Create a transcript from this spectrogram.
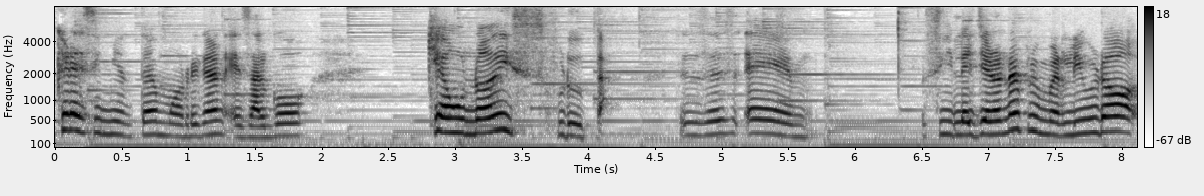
crecimiento de Morrigan es algo que uno disfruta. Entonces, eh, si leyeron el primer libro,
